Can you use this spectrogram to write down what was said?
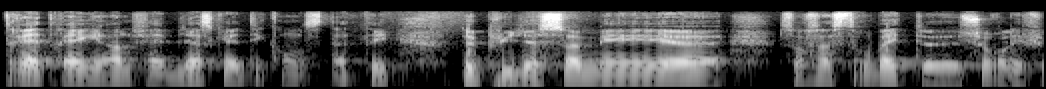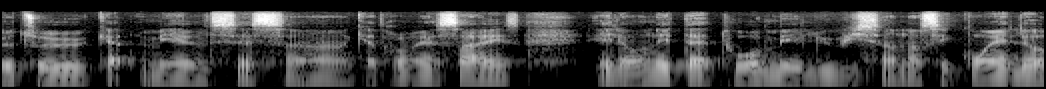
très, très grande faiblesse qui a été constatée depuis le sommet, euh, ça, ça se trouve être euh, sur les futurs, 4796, et là, on est à 3800 dans ces coins-là.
